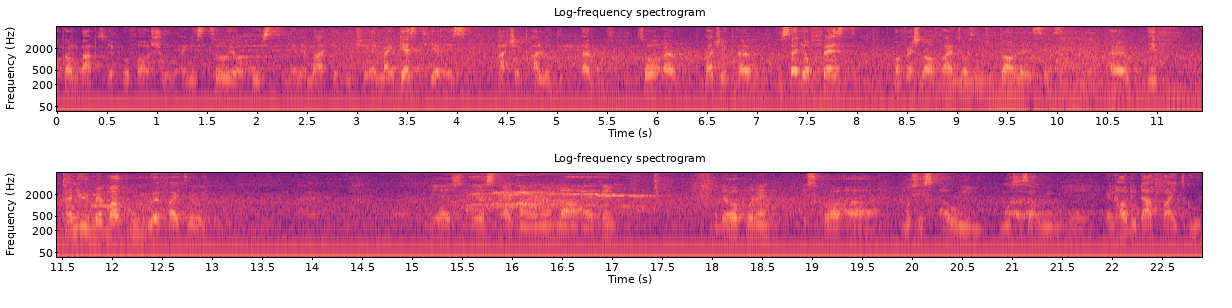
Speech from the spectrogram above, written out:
Welcome back to the Profile Show, and it's still your host, Nenema Tebuchi, and my guest here is Patrick Allotey. Um, so, um, Patrick, um, you said your first professional fight was in 2006. Um, if can you remember who you were fighting with? Yes, yes, I can remember. I think the opponent is called uh, Moses Awin. Moses Awin. Yeah. And how did that fight go?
